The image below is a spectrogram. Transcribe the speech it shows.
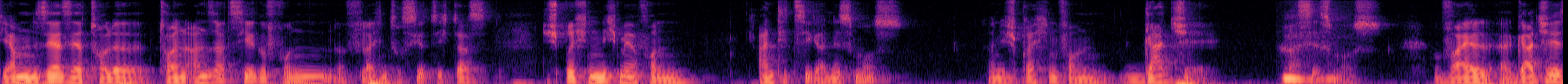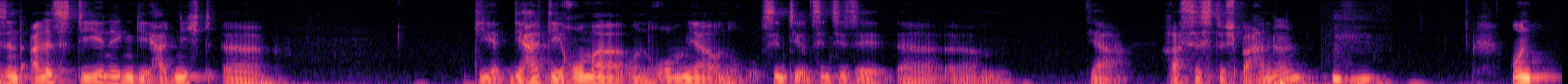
die haben einen sehr, sehr tolle, tollen Ansatz hier gefunden. Vielleicht interessiert sich das. Die sprechen nicht mehr von Antiziganismus, sondern die sprechen von Gadje-Rassismus. Mhm. Weil äh, Gadje sind alles diejenigen, die halt nicht, äh, die, die halt die Roma und Romja und Sinti und Sinti äh, äh, ja, rassistisch behandeln. Mhm. Und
